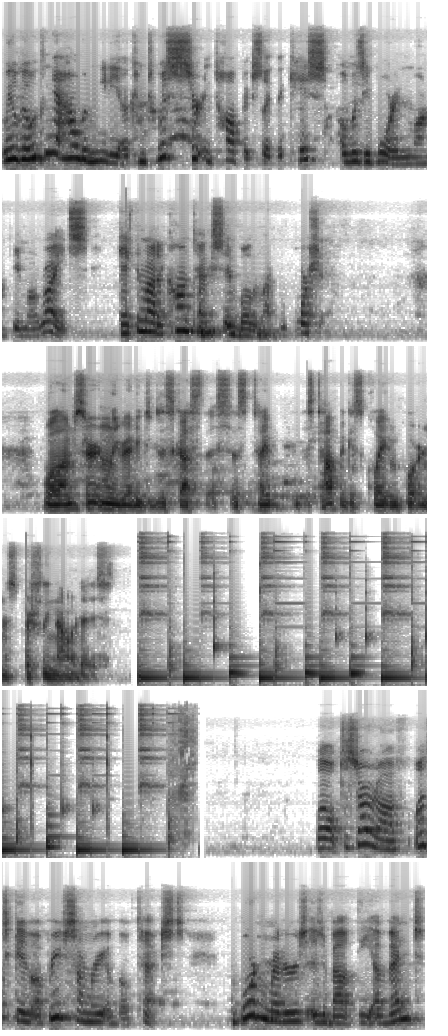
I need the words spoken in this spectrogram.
We'll be looking at how the media can twist certain topics like the case of Lizzie Borden and modern female rights, take them out of context, and blow them out of proportion. Well, I'm certainly ready to discuss this. This type this topic is quite important, especially nowadays. Well, to start off, let's give a brief summary of both texts. The Borden Murders is about the event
